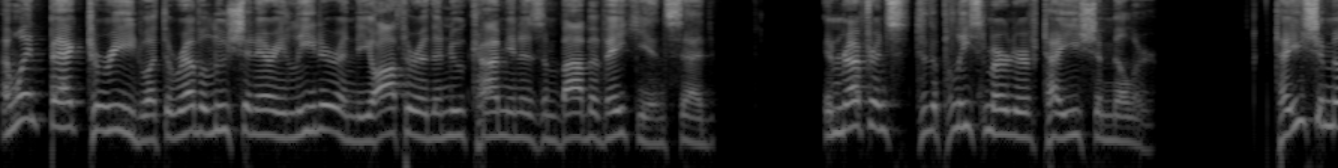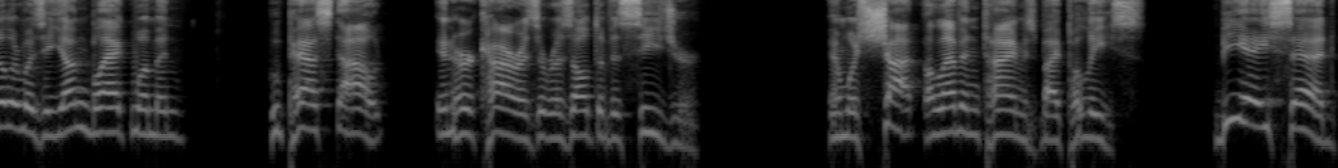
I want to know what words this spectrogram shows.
I went back to read what the revolutionary leader and the author of the New Communism, Bob Avakian, said in reference to the police murder of Tyisha Miller. Tyisha Miller was a young black woman who passed out in her car as a result of a seizure and was shot 11 times by police. BA said,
